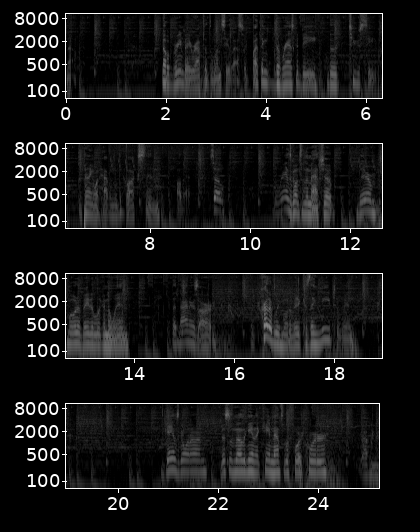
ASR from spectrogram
No. No, Green Bay wrapped at the one seed last week. But I think the Rams could be the two seed, depending on what happens with the Bucs and all that. So the Rams going to the matchup. They're motivated, looking to win. The Niners are incredibly motivated because they need to win games going on. This is another game that came down to the fourth quarter. I'm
